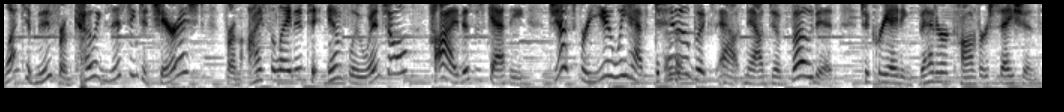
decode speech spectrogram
Want to move from coexisting to cherished? From isolated to influential? Hi, this is Kathy. Just for you, we have two books out now devoted to creating better conversations,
